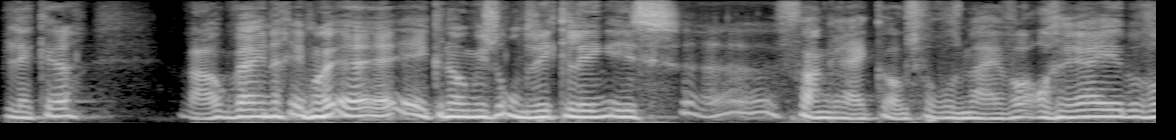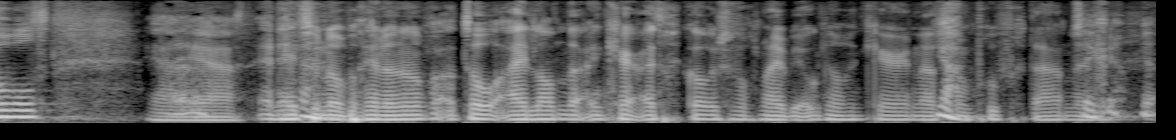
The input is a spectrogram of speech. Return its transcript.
plekken waar ook weinig emo- eh, economische ontwikkeling is. Uh, Frankrijk koos volgens mij voor Algerije bijvoorbeeld. Ja, ja. En heeft u op een gegeven moment nog atol-eilanden een keer uitgekozen? Volgens mij heb je ook nog een keer inderdaad Ja, zo'n proef gedaan. Zeker, ja.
